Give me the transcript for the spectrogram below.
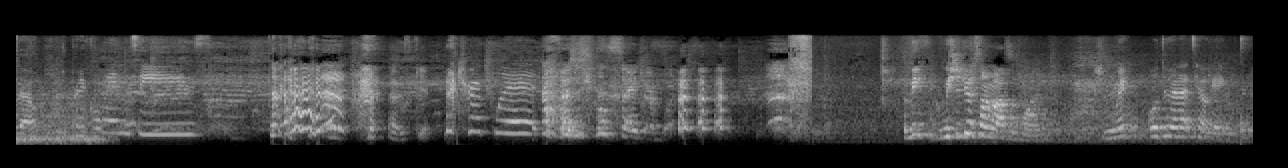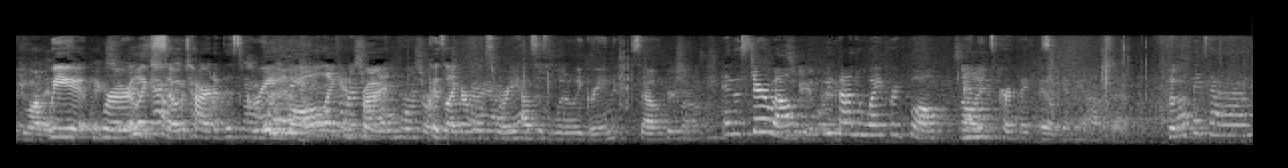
so it's pretty cool. Twinsies. that was cute. Triplet. I was just gonna say triplet. we, we should do a sunglasses one, shouldn't we? We'll do it at tailgate. You want it? We were like so tired of this green wall like in front because like our whole sorority house is literally green. So in the stairwell we found a white brick wall and it's perfect. It'll get me out of there. Coffee time.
